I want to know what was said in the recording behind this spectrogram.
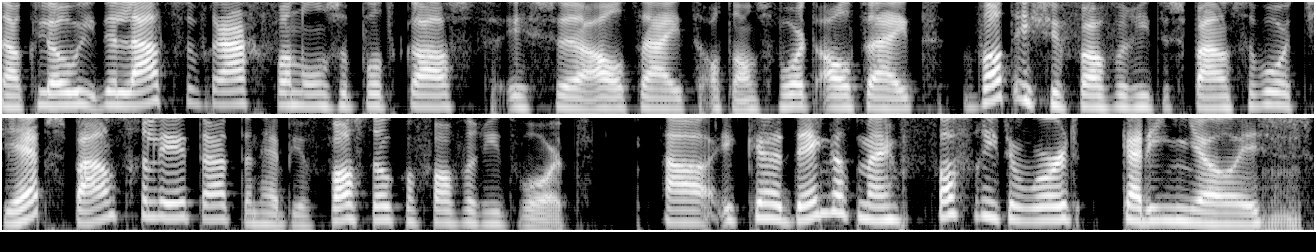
Nou, Chloe, de laatste vraag van onze podcast is eh, altijd, althans wordt altijd, wat is je favoriete Spaanse woord? Je hebt Spaans geleerd dan heb je vast ook een favoriet woord. Nou, ik eh, denk dat mijn favoriete woord cariño is.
